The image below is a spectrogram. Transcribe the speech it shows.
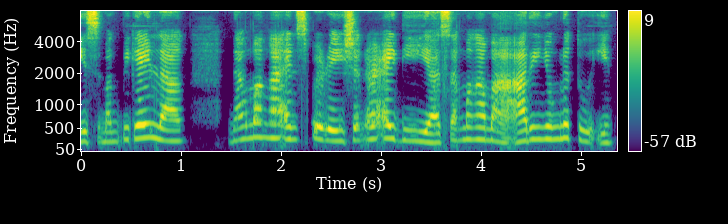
is magbigay lang ng mga inspiration or ideas ang mga maaari nyong lutuin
